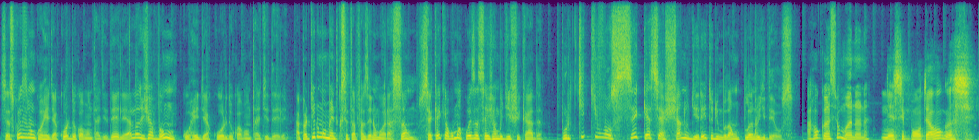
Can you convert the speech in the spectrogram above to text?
Se as coisas vão correr de acordo com a vontade dele, elas já vão correr de acordo com a vontade dele. A partir do momento que você está fazendo uma oração, você quer que alguma coisa seja modificada. Por que, que você quer se achar no direito de mudar um plano de Deus? Arrogância humana, né? Nesse ponto é arrogância.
